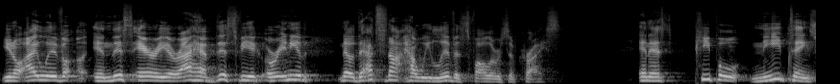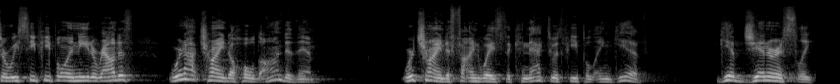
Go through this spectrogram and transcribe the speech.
you know, I live in this area or I have this vehicle or any of No, that's not how we live as followers of Christ. And as people need things or we see people in need around us, we're not trying to hold on to them. We're trying to find ways to connect with people and give. Give generously.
